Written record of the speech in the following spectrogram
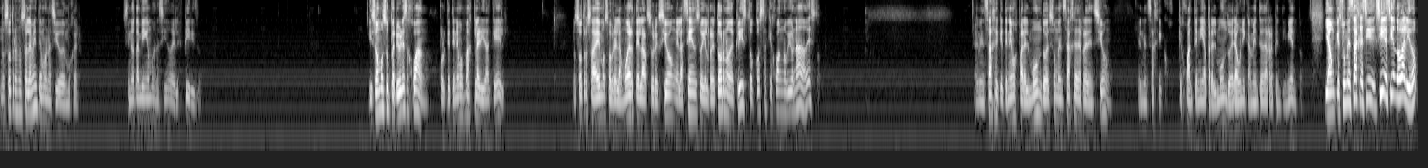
nosotros no solamente hemos nacido de mujer, sino también hemos nacido del Espíritu. Y somos superiores a Juan, porque tenemos más claridad que Él. Nosotros sabemos sobre la muerte, la resurrección, el ascenso y el retorno de Cristo, cosas que Juan no vio nada de esto. El mensaje que tenemos para el mundo es un mensaje de redención. El mensaje que Juan tenía para el mundo era únicamente de arrepentimiento. Y aunque su mensaje sigue, sigue siendo válido,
